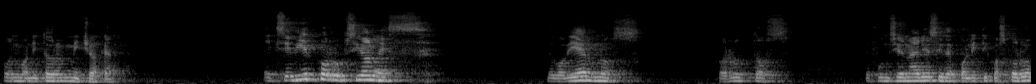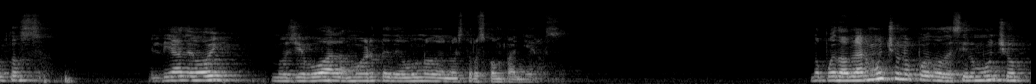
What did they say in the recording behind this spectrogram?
con Monitor Michoacán. Exhibir corrupciones de gobiernos corruptos, de funcionarios y de políticos corruptos, el día de hoy nos llevó a la muerte de uno de nuestros compañeros. No puedo hablar mucho, no puedo decir mucho.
